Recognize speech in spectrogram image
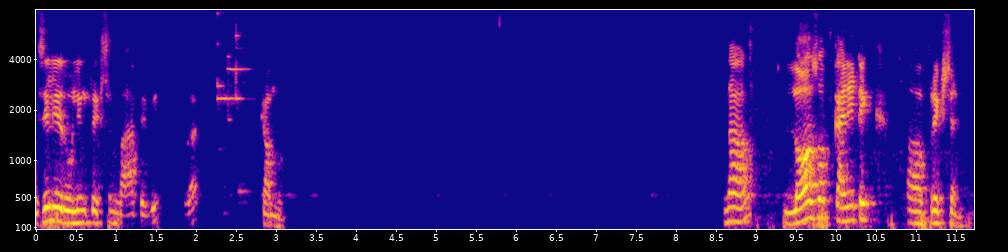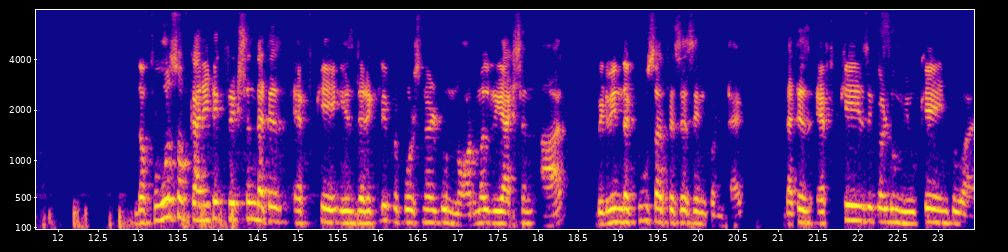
इसीलिए रोलिंग फ्रिक्शन वहाँ पे भी थोड़ा कम होता है। Now, laws of kinetic uh, friction. The force of kinetic friction, that is Fk, is directly proportional to normal reaction R between the two surfaces in contact. That is Fk is equal to mu k into R.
